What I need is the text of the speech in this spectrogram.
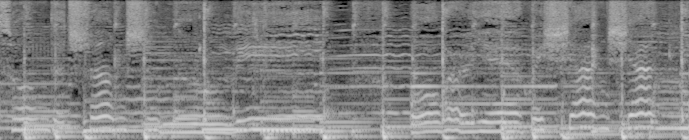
不同的城市努力，偶尔也会想想你。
